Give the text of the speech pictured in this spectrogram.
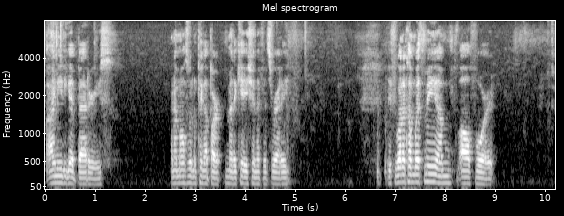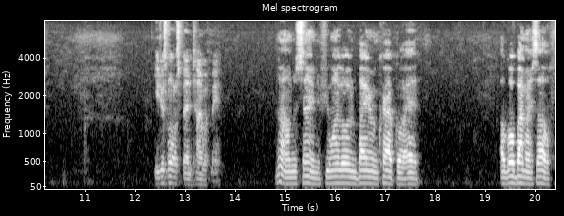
I need to get batteries, and I'm also going to pick up our medication if it's ready. If you want to come with me, I'm all for it. You just want to spend time with me. No, I'm just saying, if you want to go and buy your own crap, go ahead. I'll go by myself.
